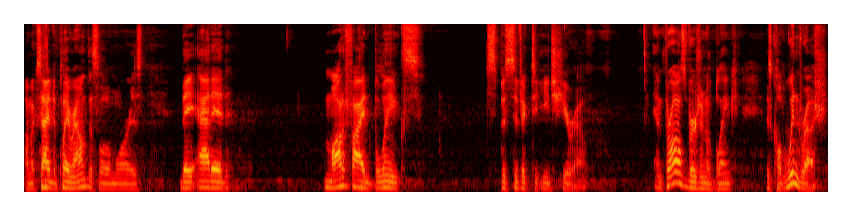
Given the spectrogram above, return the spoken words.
I'm excited to play around with this a little more, is they added modified blinks specific to each hero. And Thrall's version of Blink is called Wind Rush.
